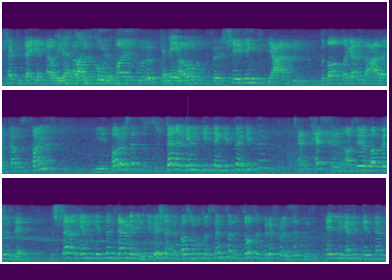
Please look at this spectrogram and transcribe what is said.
بشكل ضيق قوي إيه ده؟ tight collar. tight collar تمام. أو في ال shaving بيعدي بضغطة جامدة على ال carotid sinus ال baroreceptors تشتغل جامد جدا جدا جدا. يعني تحس إن ال arterial blood pressure زاد بتشتغل جامد جدا تعمل inhibition لل vasomotor center ال total peripheral resistance تقل جامد جدا؟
